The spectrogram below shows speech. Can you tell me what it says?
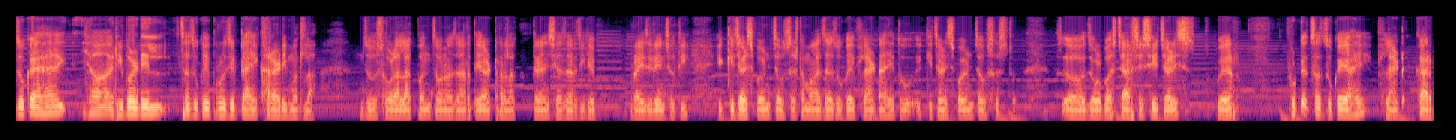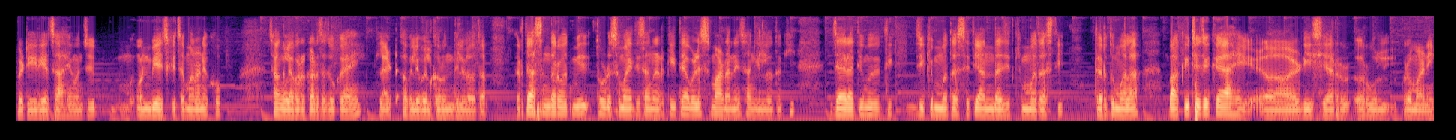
जो काय आहे ह्या रिव्हरडेलचा जो काही प्रोजेक्ट आहे खराडीमधला जो सोळा लाख पंचावन्न हजार ते अठरा लाख त्र्याऐंशी हजारची काही प्राईज रेंज होती एक्केचाळीस पॉईंट चौसष्ट माझा जो काही फ्लॅट आहे तो एक्केचाळीस पॉईंट चौसष्ट जवळपास चारशे शेहेचाळीस स्क्वेअर फुटचा जो काही आहे फ्लॅट कार्पेट एरियाचा आहे म्हणजे वन बी एच केच्या मानाने खूप चांगल्या प्रकारचा जो काही आहे फ्लॅट अवेलेबल करून दिलेला होता. तर त्या संदर्भात मी थोडंसं माहिती सांगणार की त्यावेळेस म्हाडाने सांगितलं होतं की जाहिरातीमध्ये ती जी किंमत असते ती अंदाजित किंमत असते. तर तुम्हाला बाकीचे जे काय आहे डी सी आर रूलप्रमाणे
